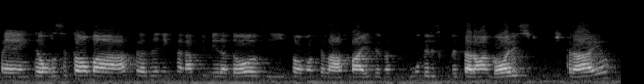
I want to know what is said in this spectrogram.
É, então você toma a AstraZeneca na primeira dose e toma, sei lá, a Pfizer na segunda. Eles começaram agora esse tipo de trial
